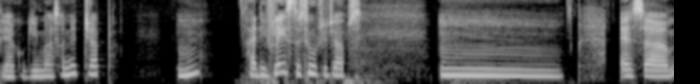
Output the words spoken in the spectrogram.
det har kunne give mig sådan et job. Mm. Har de fleste studiejobs? Mm, altså,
